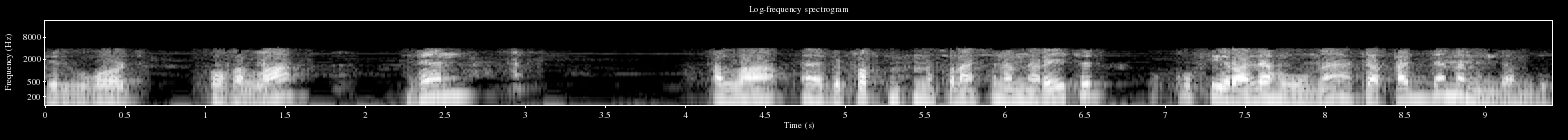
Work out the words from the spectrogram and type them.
the reward of Allah. Then Allah, uh, the Prophet Muhammad ﷺ narrated, غُفِرَ لَهُ مَا تَقَدَّمَ مِنْ ذَنْبِهِ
